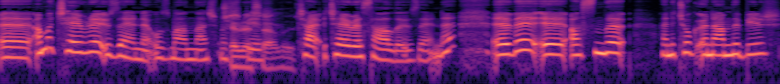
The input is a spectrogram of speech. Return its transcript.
ee, ama çevre üzerine uzmanlaşmış Çevre bir sağlığı. çe- çevre sağlığı üzerine Ee, ve e, aslında Hani çok önemli bir,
